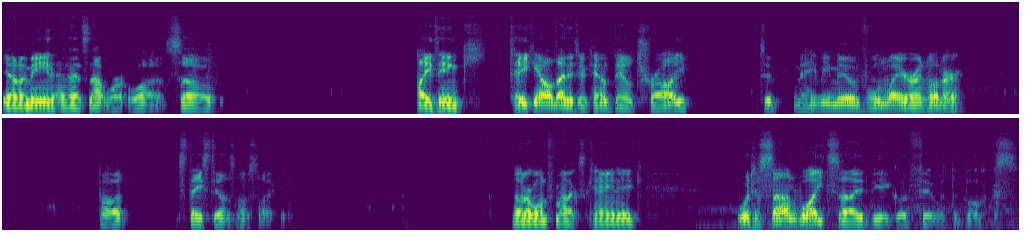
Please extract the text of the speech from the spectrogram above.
You know what I mean? And that's not worthwhile. So I think taking all that into account, they'll try, to maybe move one way or another, but stay still is most likely. Another one from Alex Koenig. Would Hassan Whiteside be a good fit with the Bucks?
